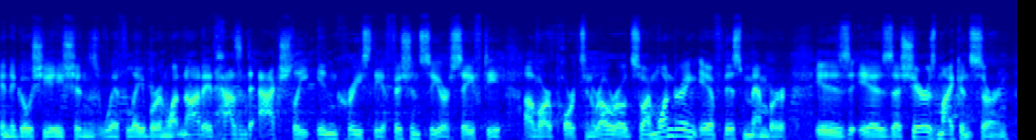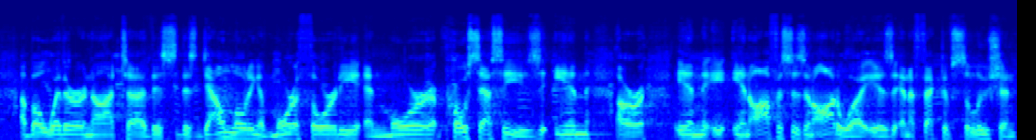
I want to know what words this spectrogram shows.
in negotiations with labor and whatnot. It hasn't actually increased the efficiency or safety of our ports and railroads. So I'm wondering if this member is, is uh, shares my concern about whether or not uh, this, this downloading of more authority and more processes in our in, in offices in Ottawa is an effective solution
